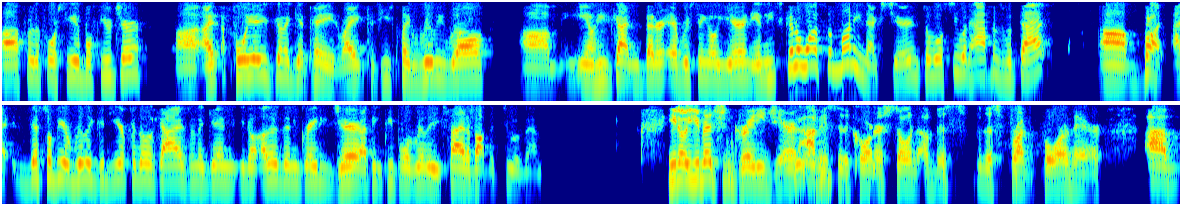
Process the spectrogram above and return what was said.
uh, for the foreseeable future. Uh, Foye is going to get paid, right? Because he's played really well. Um, you know, he's gotten better every single year, and, and he's going to want some money next year. And so we'll see what happens with that. Uh, but I, this will be a really good year for those guys. And again, you know, other than Grady Jarrett, I think people are really excited about the two of them. You know, you mentioned Grady Jarrett, obviously the cornerstone of this this front four there. Um,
